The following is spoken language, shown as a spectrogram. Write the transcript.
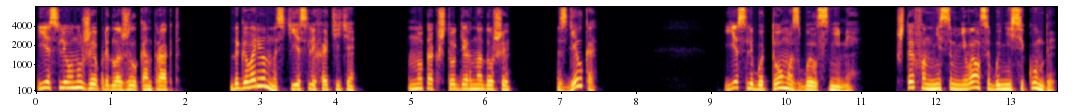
если он уже предложил контракт. Договоренность, если хотите. Ну так что, Гернадоши, сделка?» Если бы Томас был с ними, Штефан не сомневался бы ни секунды.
